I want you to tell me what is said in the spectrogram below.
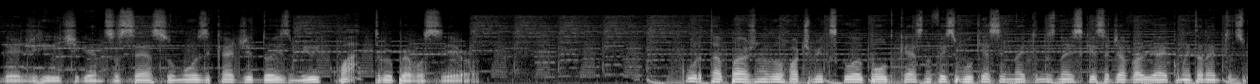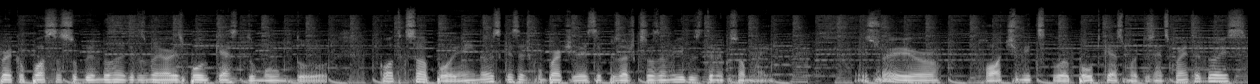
Grande hit, grande sucesso. Música de 2004 pra você, ó. Curta a página do Hot Mix Club Podcast no Facebook e assine no iTunes. Não esqueça de avaliar e comentar no iTunes para que eu possa subir no ranking dos melhores podcasts do mundo. Conto com seu apoio, hein? Não esqueça de compartilhar esse episódio com seus amigos e também com sua mãe. Isso aí, ó. Hot Mix Club Podcast número 242.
